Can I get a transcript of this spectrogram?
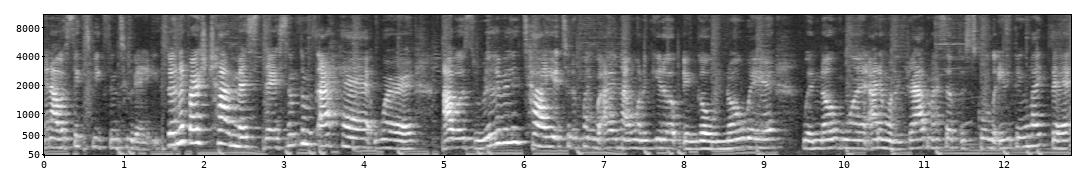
and I was six weeks and two days. So in the first trimester, symptoms I had were I was really, really tired to the point where I did not want to get up and go nowhere with no one. I didn't want to drive myself to school or anything like that.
